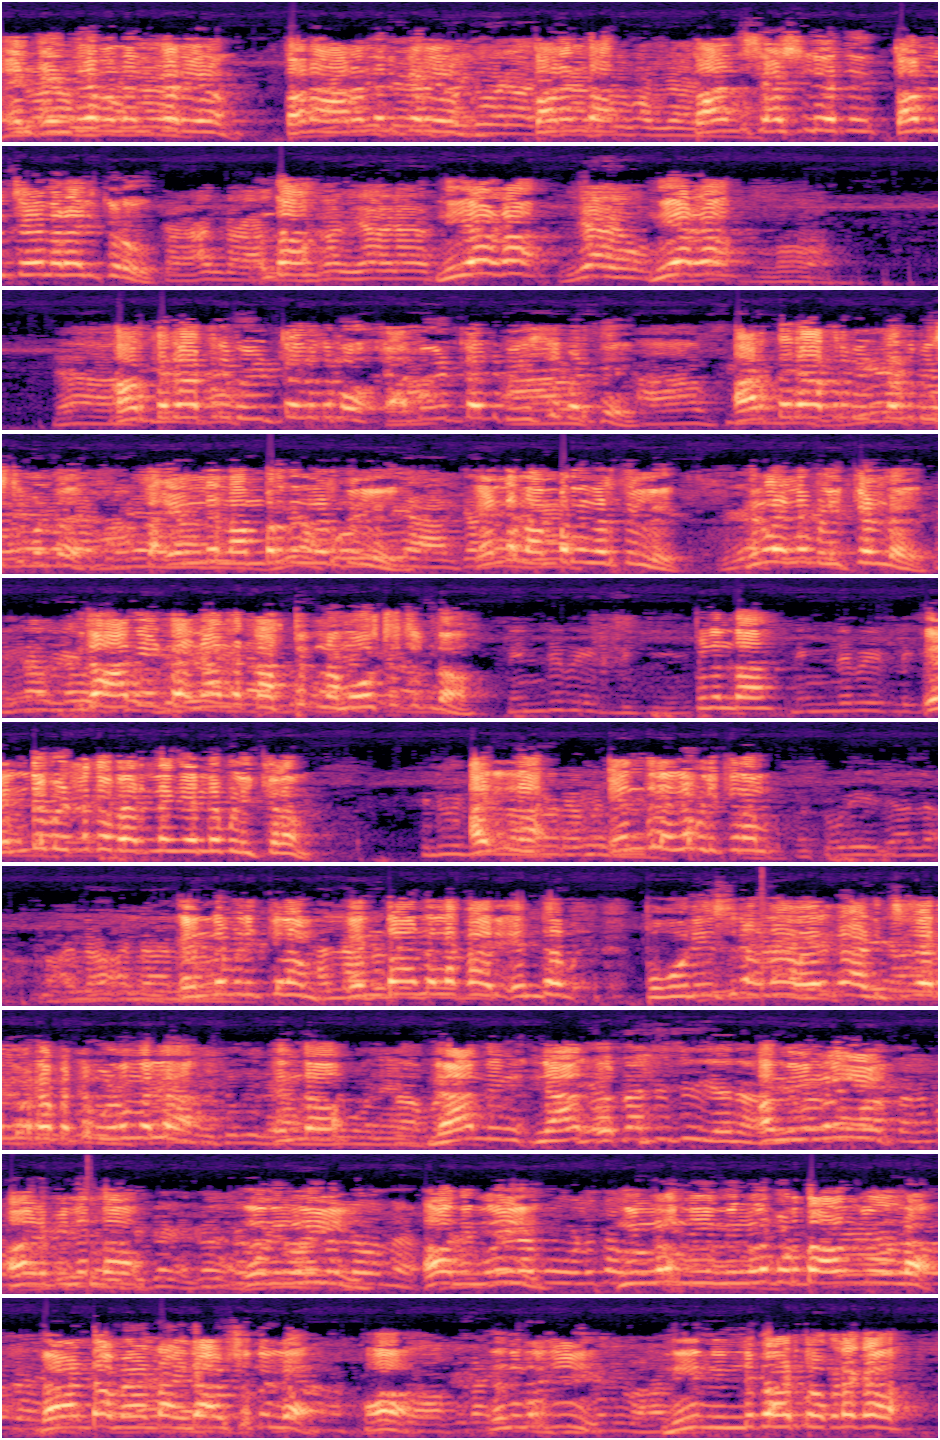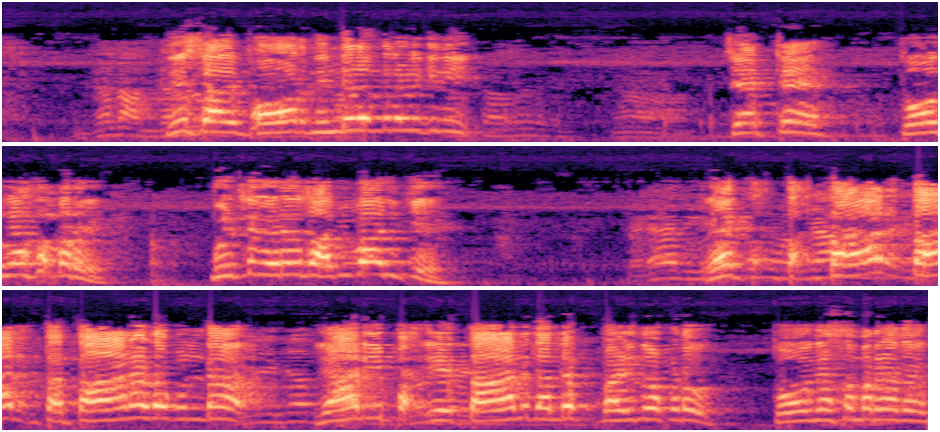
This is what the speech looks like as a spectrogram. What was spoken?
എന്തിനാ വന്ന എനിക്കറിയണം? താൻ ആരെന്ന് എനിക്കറിയണം? താൻ എന്താ? താൻ സ്റ്റേഷനിൽ വരുന്നത്? താൻ വിളിച്ചാൽ വരാതിരിക്കണോ എന്താ? നീ ആടാ നീ ആരാ അർദ്ധരാത്രി വീട്ടിൽ വീട്ടിൽ ഭീഷണിപ്പെടുത്ത് അർദ്ധരാത്രി വീട്ടിൽ ഭീഷണിപ്പെടുത്ത് എന്റെ നമ്പർ നിങ്ങൾ എടുത്തില്ലേ? എന്റെ നമ്പർ നിങ്ങൾ എടുത്തില്ലേ? നിങ്ങൾ എന്നെ വിളിക്കണ്ടേ? ഇത് ആദ്യമായിട്ട് ഞാൻ കഷ്ടിട്ടുണ്ടോ മോഷ്ടിച്ചിട്ടുണ്ടോ പിന്നെന്താ? എന്റെ വീട്ടിലൊക്കെ വരണമെങ്കിൽ എന്നെ വിളിക്കണം. അതിന് എന്തിനെന്നെ വിളിക്കണം? എന്നെ വിളിക്കണം. എന്താന്നുള്ള കാര്യം? എന്താ പോലീസിനാണ് ആളുകൾക്ക് അടിച്ചു കയറി വരാൻ പറ്റും വീണമെന്നല്ല എന്താ ഞാൻ ഞാൻ നിങ്ങൾ പിന്നെന്താ? നിങ്ങൾ ആ നിങ്ങൾ നിങ്ങൾ നിങ്ങൾ കൊടുത്ത ആളുകളുണ്ട വേണ്ട വേണ്ട അതിന്റെ ആവശ്യമൊന്നുമില്ല. ആ എന്നാ നിങ്ങൾ നീ നിന്റെ കാര്യം നോക്കണേക്കാ. നീ നിന്റെ എന്തിനാ വിളിക്കുന്നീ ചേറ്റെ തോന്നിയാസം പറ വീട്ടിൽ കയറി അഭിമാനിക്കേ. താനവിടെ കൊണ്ട. ഞാൻ ഈ പ- ഏ, താന് തന്റെ വഴി നോക്കണോ. തോന്നിയാസം പറയാതെ.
